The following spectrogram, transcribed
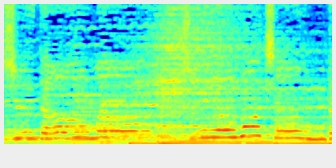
知道吗？只要我长大，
